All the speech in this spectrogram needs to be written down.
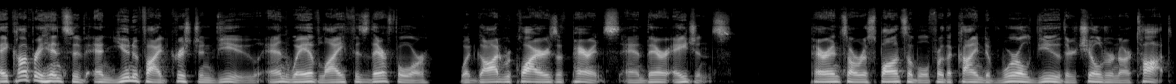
A comprehensive and unified Christian view and way of life is therefore what God requires of parents and their agents. Parents are responsible for the kind of worldview their children are taught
